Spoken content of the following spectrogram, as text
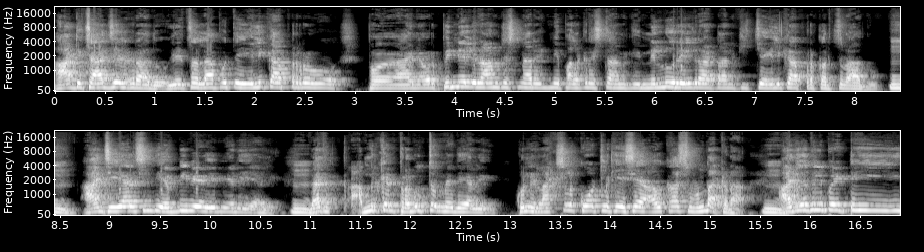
వాటి ఛార్జీలకు రాదు. లేకపోతే హెలికాప్టర్ ఆయన ఎవరు పిన్నెల్లి రామకృష్ణారెడ్డిని పలకరించడానికి నెల్లూరు వెళ్ళి రావడానికి ఇచ్చే హెలికాప్టర్ ఖర్చు రాదు. ఆయన చేయాల్సింది ఎఫ్బిఐ మీద వేయాలి. లేకపోతే అమెరికన్ ప్రభుత్వం మీద వేయాలి. కొన్ని లక్షల కోట్లకి వేసే అవకాశం ఉంది అక్కడ. అది వదిలిపెట్టి ఈ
